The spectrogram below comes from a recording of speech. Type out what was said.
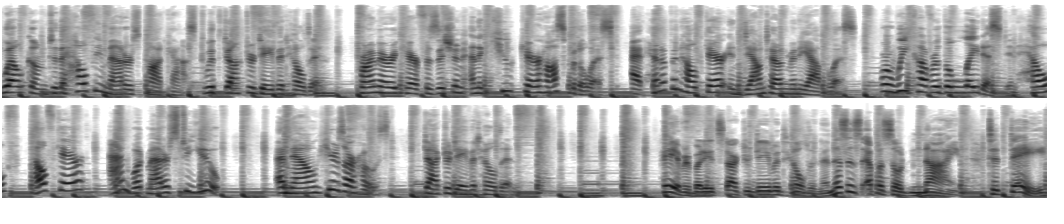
Welcome to the Healthy Matters Podcast with Dr. David Hilden, primary care physician and acute care hospitalist at Hennepin Healthcare in downtown Minneapolis, where we cover the latest in health, healthcare, and what matters to you. And now, here's our host, Dr. David Hilden. Hey, everybody, it's Dr. David Hilden, and this is episode 9. Today,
